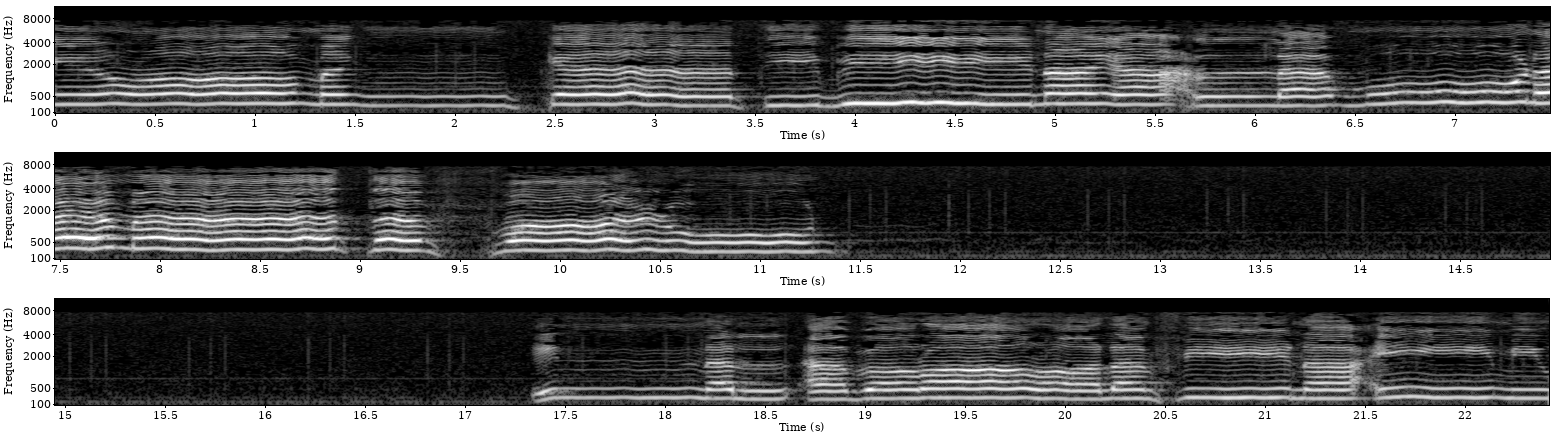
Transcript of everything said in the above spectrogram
كراما كاتبين يعلمون ما تفعلون. إن الأبرار لفي نعيم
